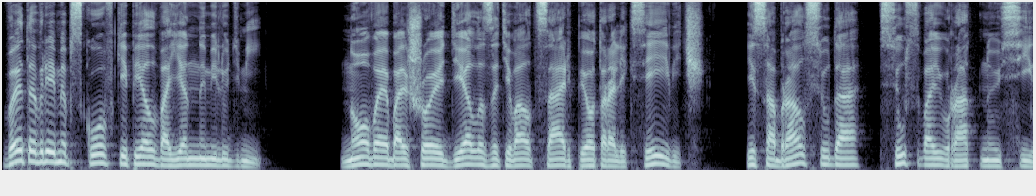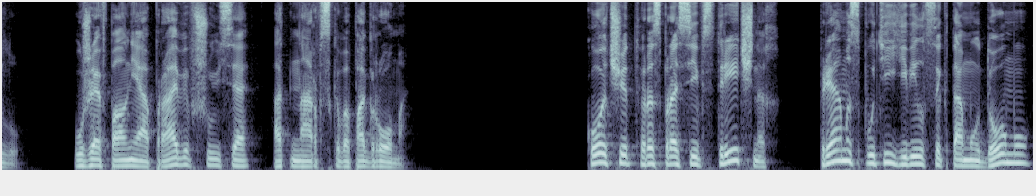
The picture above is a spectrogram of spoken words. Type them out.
В это время Псков кипел военными людьми. Новое большое дело затевал царь Петр Алексеевич и собрал сюда всю свою ратную силу, уже вполне оправившуюся от Нарвского погрома. Кочет, расспросив встречных, прямо с пути явился к тому дому,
